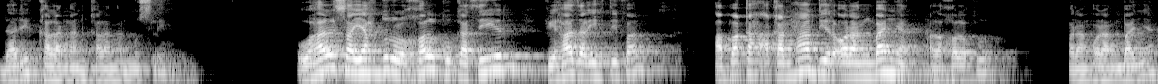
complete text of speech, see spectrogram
dari kalangan-kalangan muslim. Wahal sayahdurul khalqu kathir fi hadzal ihtifal? Apakah akan hadir orang banyak? Al khalqu orang-orang banyak.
